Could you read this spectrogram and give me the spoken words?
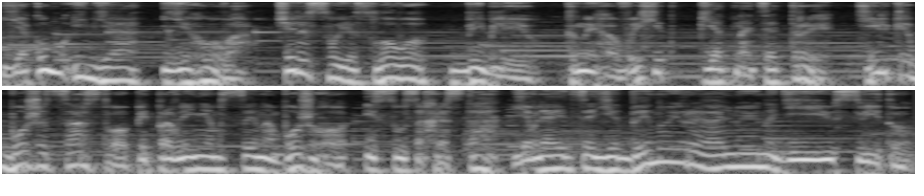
якому ім'я Єгова, через своє слово Біблію. Книга Вихід 15.3. Тільки Боже царство під правлінням Сина Божого Ісуса Христа являється єдиною реальною надією світу.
